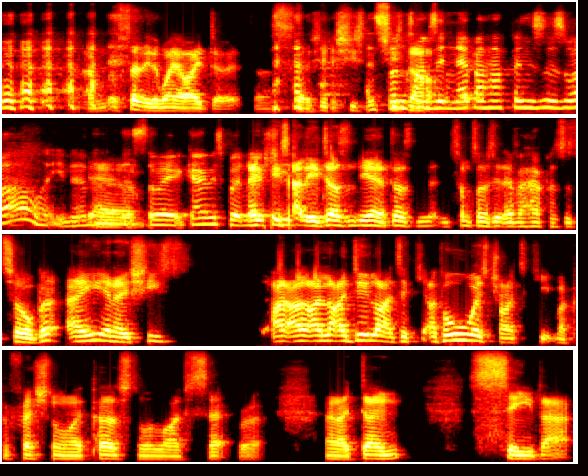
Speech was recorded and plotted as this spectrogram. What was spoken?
that. Um, that's certainly the way I do it. So she, she's, and sometimes it never happens as well. You know, that, Yeah. that's the way it goes. But no, No, she- exactly. It doesn't. Yeah, it doesn't. Sometimes it never happens at all. But uh, you know, she's. I, I, I do like to. I've always tried to keep my professional and my personal life separate, and I don't see that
